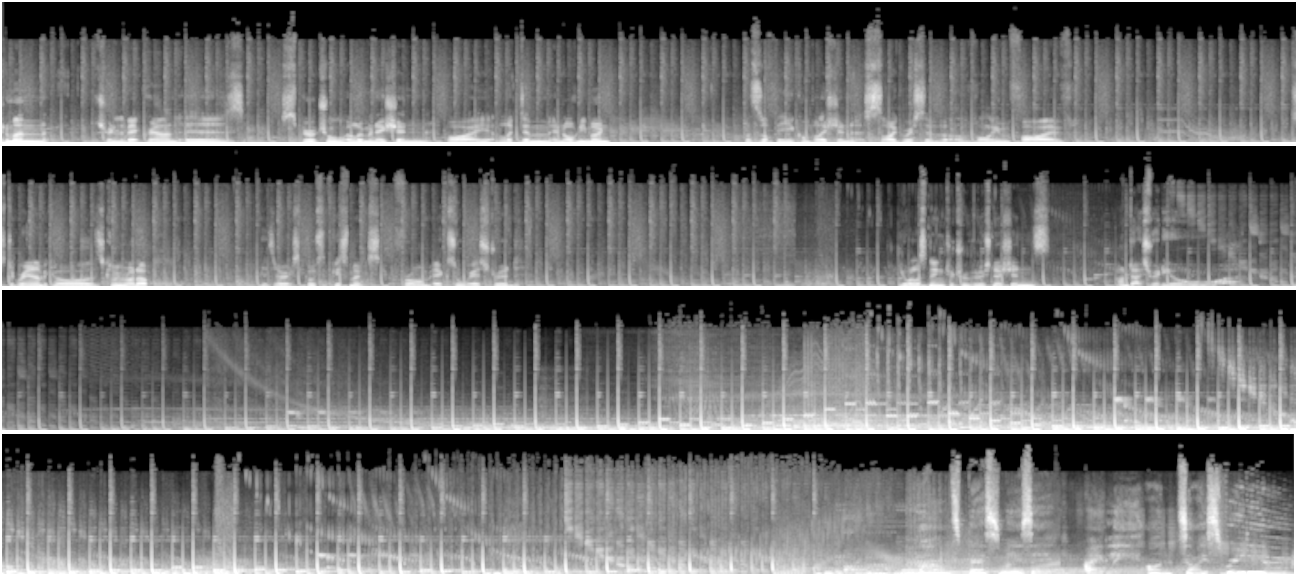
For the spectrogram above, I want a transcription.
Gentlemen, tune in the background is Spiritual Illumination by Lyktum and Ovnimoon. This is off the compilation Psygressive Volume 5. Stick around because coming right up is our exclusive guest mix from Axel Astrid. You are listening to True Hallucinations on Dice Radio. Dice Radio.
